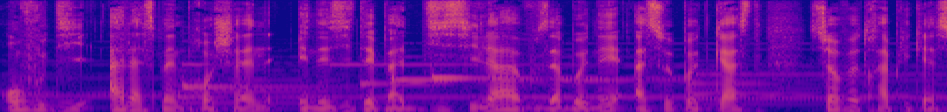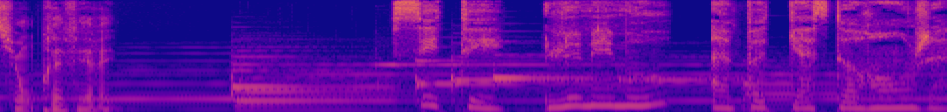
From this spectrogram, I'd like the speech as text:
On vous dit à la semaine prochaine et n'hésitez pas d'ici là à vous abonner à ce podcast sur votre application préférée. C'était Le Mémo, un podcast orange.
